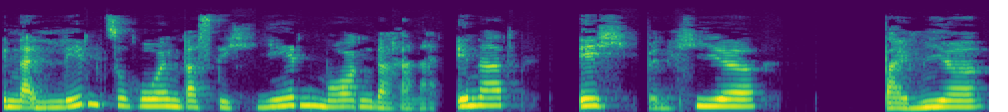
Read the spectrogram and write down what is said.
in dein Leben zu holen, was dich jeden Morgen daran erinnert, ich bin hier bei mir,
